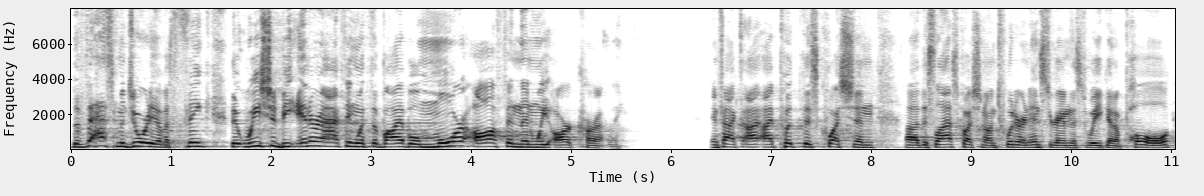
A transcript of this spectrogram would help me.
the vast majority of us think that we should be interacting with the Bible more often than we are currently. In fact, I, I put this question, uh, this last question on Twitter and Instagram this week in a poll,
